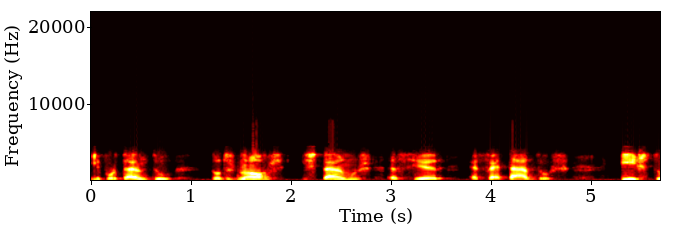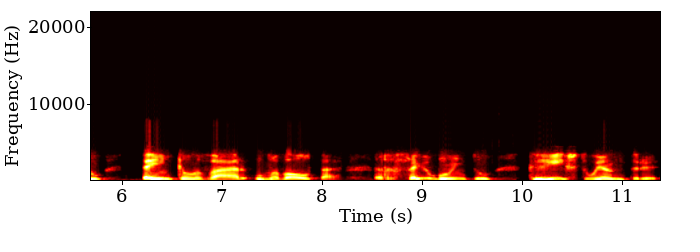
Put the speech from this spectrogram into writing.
E, portanto, todos nós estamos a ser afetados. Isto tem que levar uma volta. Receio muito que isto entre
